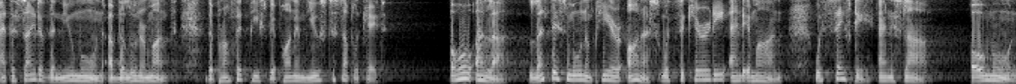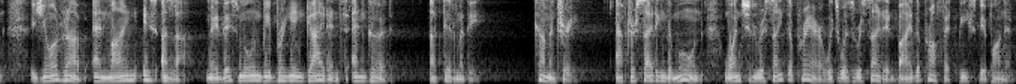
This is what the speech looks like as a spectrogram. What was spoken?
At the sight of the new moon of the lunar month, the Prophet, peace be upon him, used to supplicate, O Allah, let this moon appear on us with security and iman, with safety and Islam. O moon, your Rabb and mine is Allah. May this moon be bringing guidance and good. At-Tirmidhi. Commentary. After sighting the moon, one should recite the prayer which was recited by the Prophet, peace be upon him.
